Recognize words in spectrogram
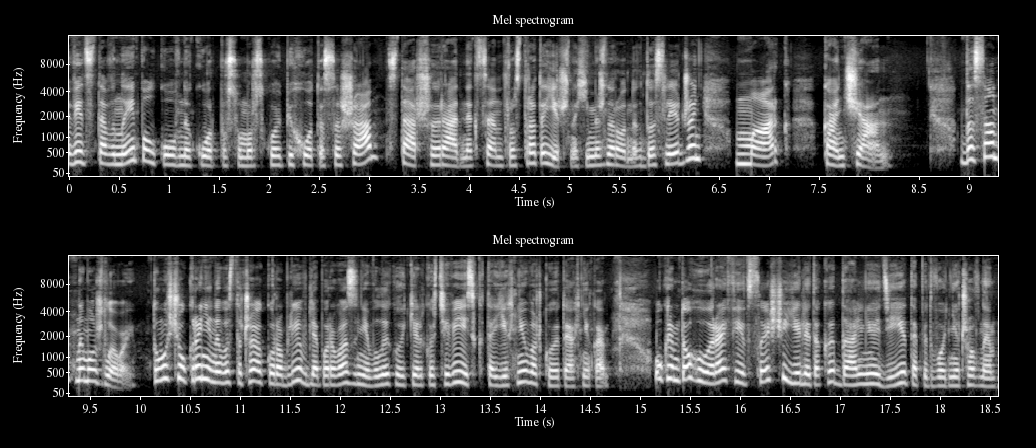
відставний полковник корпусу морської піхоти США, старший радник центру стратегічних і міжнародних досліджень Марк Канчан. Десант неможливий, тому що Україні не вистачає кораблів для перевезення великої кількості військ та їхньої важкої техніки. Окрім того, у РФ все ще є літаки дальньої дії та підводні човни,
